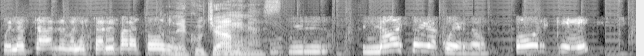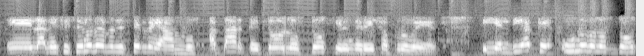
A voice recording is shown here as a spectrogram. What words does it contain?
Buenas tardes, buenas tardes para todos. le escuchamos. Mm, No estoy de acuerdo, porque eh, la decisión no debe de ser de ambos. Aparte, todos los dos tienen derecho a proveer. Y el día que uno de los dos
